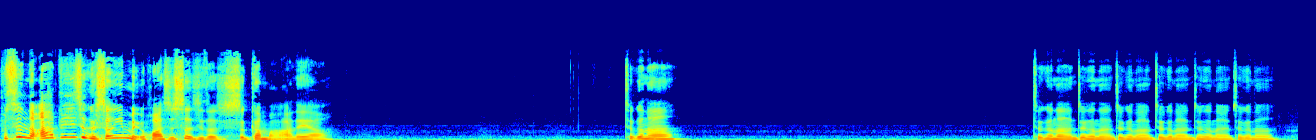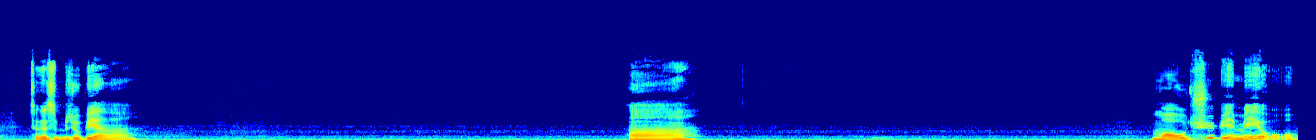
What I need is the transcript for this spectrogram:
不是，那阿 B 这个声音美化是设计的是干嘛的呀？这个呢？这个呢？这个呢？这个呢？这个呢？这个呢？这个呢？这个是不是就变了？啊？毛区别没有。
